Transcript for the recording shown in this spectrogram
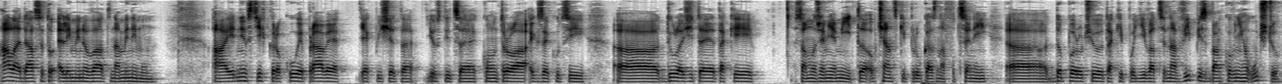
ale dá se to eliminovat na minimum. A jedním z těch kroků je právě, jak píšete, justice, kontrola exekucí. Důležité je taky samozřejmě mít občanský průkaz nafocený. Doporučuji taky podívat se na výpis bankovního účtu.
